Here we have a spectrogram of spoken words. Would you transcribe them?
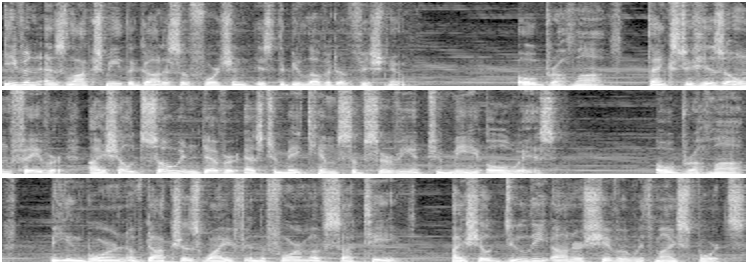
even as Lakshmi, the goddess of fortune, is the beloved of Vishnu. O Brahma, thanks to his own favor, I shall so endeavor as to make him subservient to me always. O Brahma, being born of Daksha's wife in the form of Sati, I shall duly honor Shiva with my sports.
